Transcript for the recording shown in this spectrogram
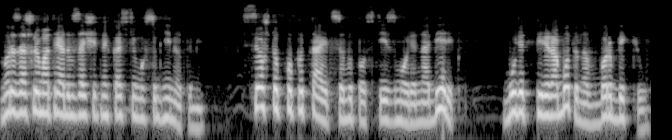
Мы разошлем отряды в защитных костюмах с огнеметами. Все, что попытается выползти из моря на берег, будет переработано в барбекю.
